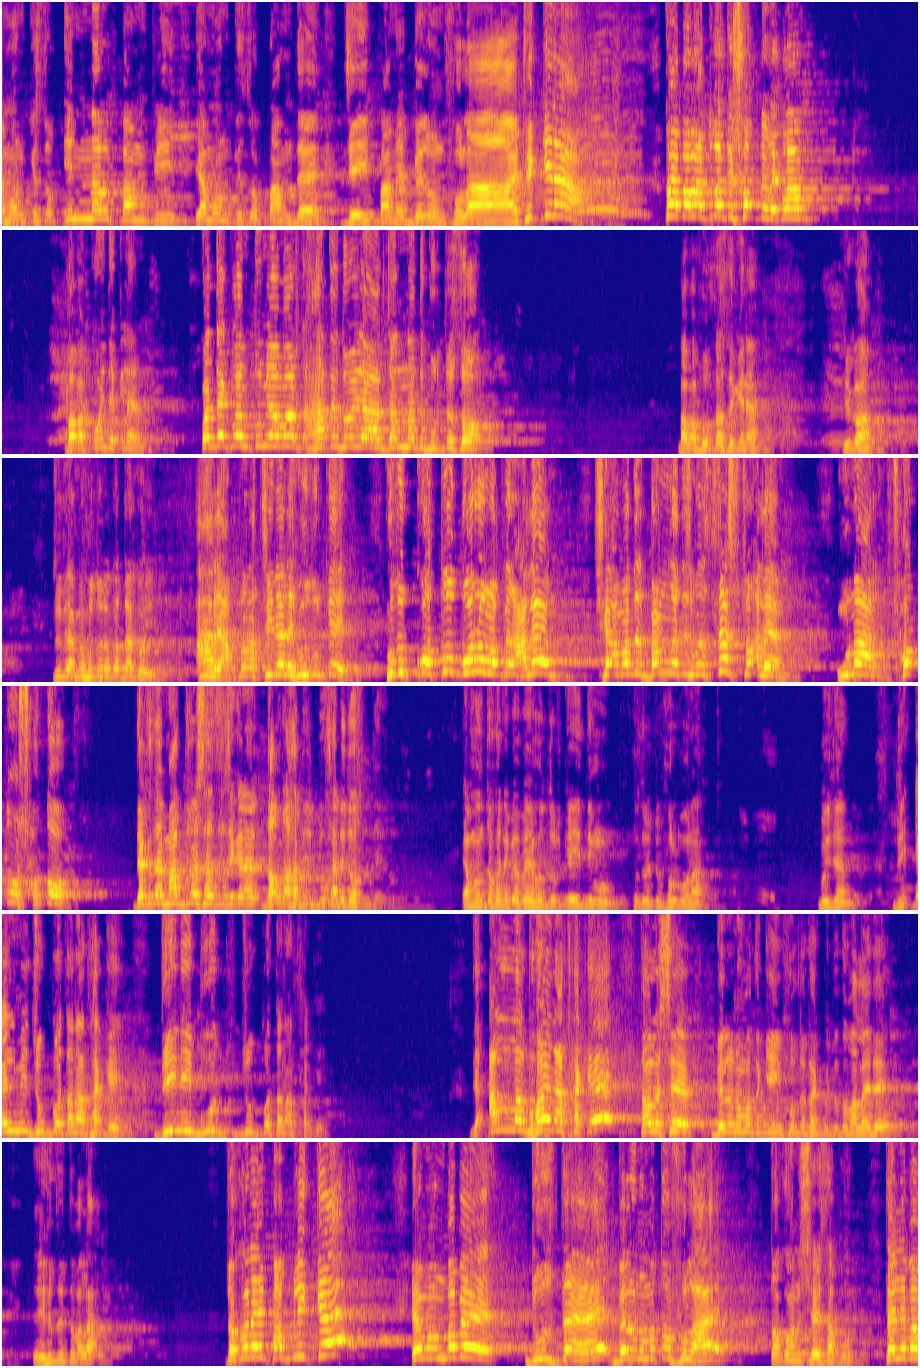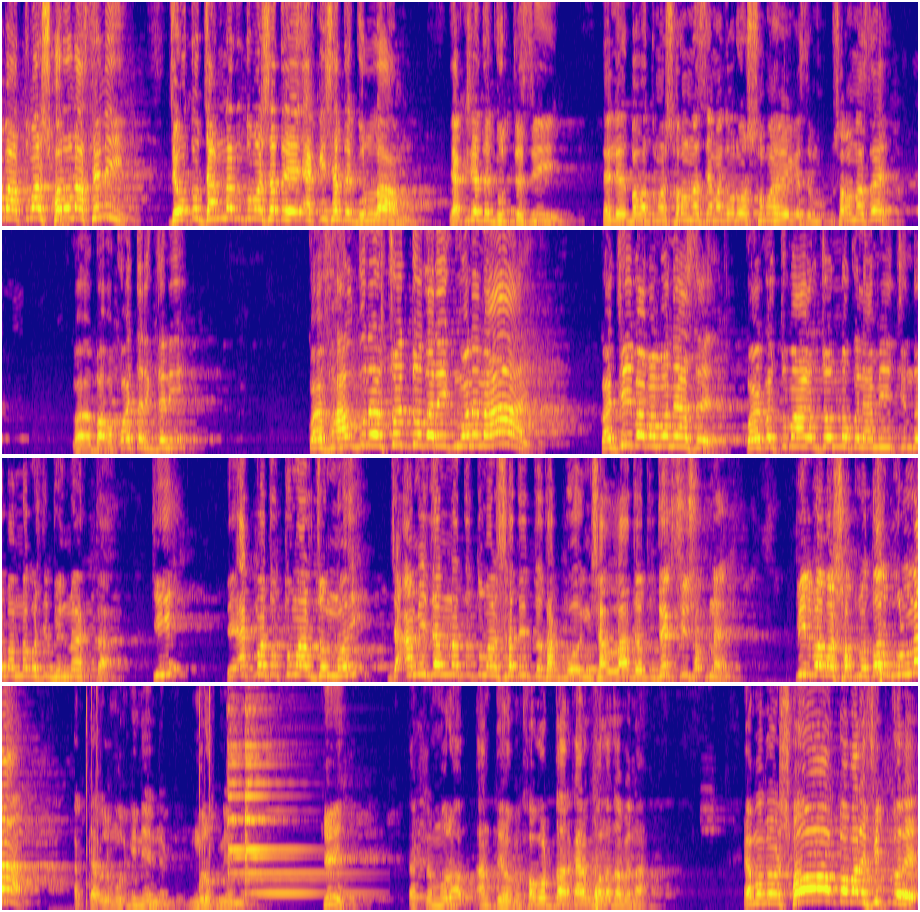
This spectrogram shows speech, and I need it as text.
এমন কিছু ইন্নাল পাম্পি, এমন কিছু পাম দেয় যেই পামে বেলুন ফোলায়। ঠিক কিনা? বাবা, তোমাকে স্বপ্নে দেখলাম। বাবা, কই দেখলেন? দেখলাম তুমি আমার হাতে ধইরা জান্নাতে ঘুরতেছ। বাবা ভুলতেছে কিনা? কি কন যদি আমি হুজুরের কথা কই, আরে আপনারা চিনেন হুজুরকে? হুজুর কত বড় মাপের আলেম। সে আমাদের বাংলাদেশ শ্রেষ্ঠ আলেম। উনার শত শত, দেখা যায় মাদ্রাসা আছে সেখানে দাউরা হাদিস বুখারি দস্তে এমন যখন এভাবে হুজুরকেই দিমু, হুজুর একটু ফুলবো না। বুঝলেন? যদি এলমি যোগ্যতা না থাকে, দিনই বুঝ যোগ্যতা না থাকে, যে আল্লাহর ভয় না থাকে, তাহলে সে বেলুনের মতো কি ফুলতে থাকবে? তো তো বালাই রে। এই যখন এই পাবলিককে এমন ভাবে ডুজ দেয় বেলুনের মতো ফুলায়, তখন সে সাপোর্ট তাইলে বাবা, তোমার স্মরণ আসেনি? যেহেতু জান্নাতে তোমার সাথে একই সাথে ঘুরলাম, একই সাথে ঘুরতেছি, তাইলে বাবা, তোমার স্মরণ আছে? আমাদের ওর সময় হয়ে গেছে, স্মরণ আছে? বাবা, কয় তারিখ জানি? কয়, ফাল্গুনের চোদ্দ তারিখ, মনে নাই? কয়, জি বাবা, মনে আছে। কয় কয়, তোমার জন্য কলে আমি চিন্তা ভাবনা করছি ভিন্ন একটা। কি? একমাত্র তোমার জন্যই যে আমি জান্নাতে তোমার সাথে তো থাকব ইনশাল্লাহ যেহেতু দেখছি স্বপ্নে। পীর বাবা স্বপ্ন তোর ভুল না। একটা করে মুরগি নিয়ে নেবে, মুরগ নিয়ে নেবে। কি? একটা মুরগ আনতে হবে, খবরদার কারও বলা যাবে না। এমন সব বাবারে ফিট করে,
